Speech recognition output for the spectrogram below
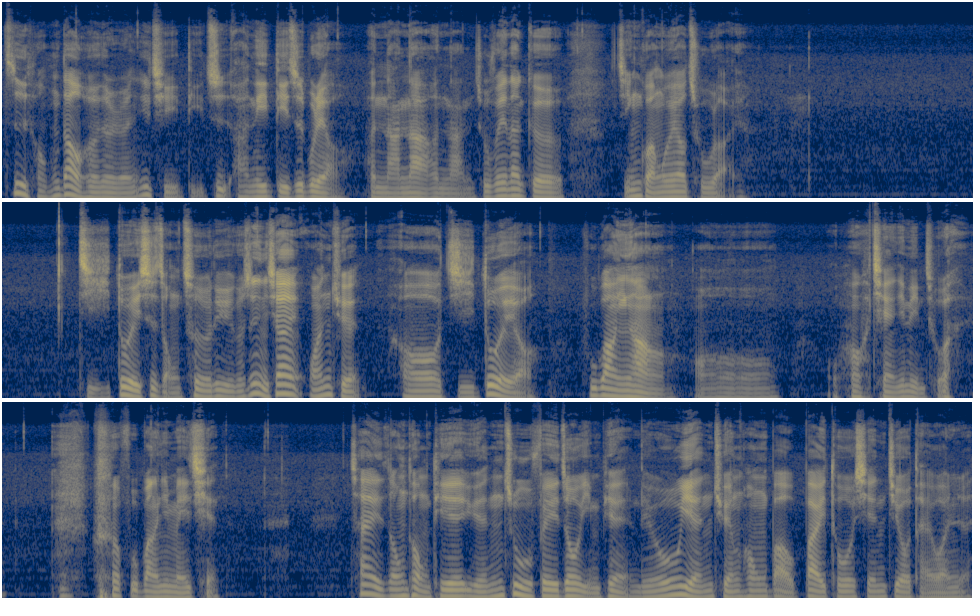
志同道合的人一起抵制啊！你抵制不了，很难啊，很难，除非那个金管会要出来。挤兑是种策略，可是你现在完全哦挤兑哦，富邦银行哦，我钱已经领出来，富邦已经没钱。蔡总统贴援助非洲影片，留言全轰爆，拜托先救台湾人，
